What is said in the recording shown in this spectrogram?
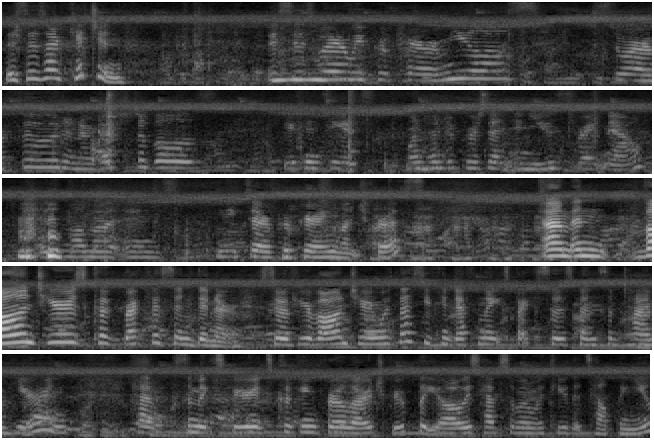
This is our kitchen. This is where we prepare our meals, store our food and our vegetables. You can see it's 100% in use right now as Mama and Nita are preparing lunch for us. Um, and volunteers cook breakfast and dinner. So if you're volunteering with us, you can definitely expect to spend some time here and have some experience cooking for a large group, but you always have someone with you that's helping you.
